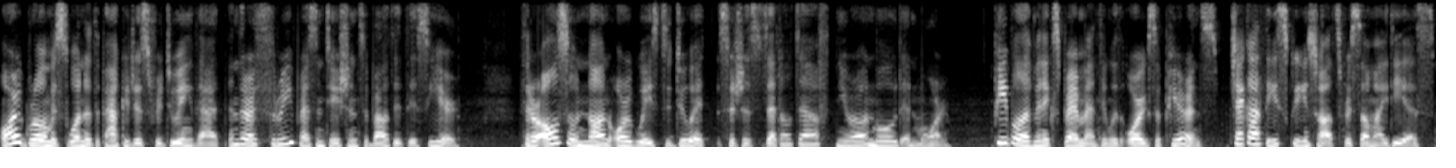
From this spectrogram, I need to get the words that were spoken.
Org-roam is one of the packages for doing that, and there are three presentations about it this year. There are also non-org ways to do it, such as Zetteldeft, Neuron Mode, and more. People have been experimenting with org's appearance. Check out these screenshots for some ideas.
